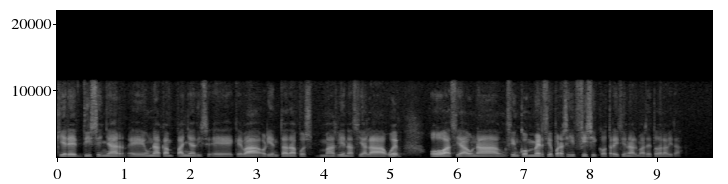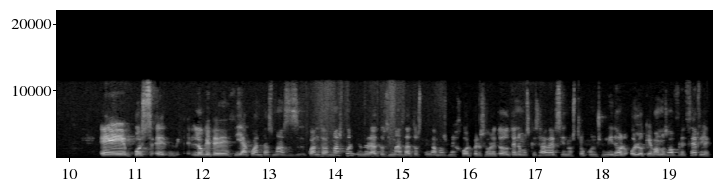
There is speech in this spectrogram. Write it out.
quiere diseñar eh, una campaña eh, que va orientada pues, más bien hacia la web o hacia una, un comercio, por así, físico, tradicional, más de toda la vida? Eh, pues eh, lo que te decía, cuantas más, más fuentes de datos y más datos tengamos, mejor, pero sobre todo tenemos que saber si nuestro consumidor o lo que vamos a ofrecerle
